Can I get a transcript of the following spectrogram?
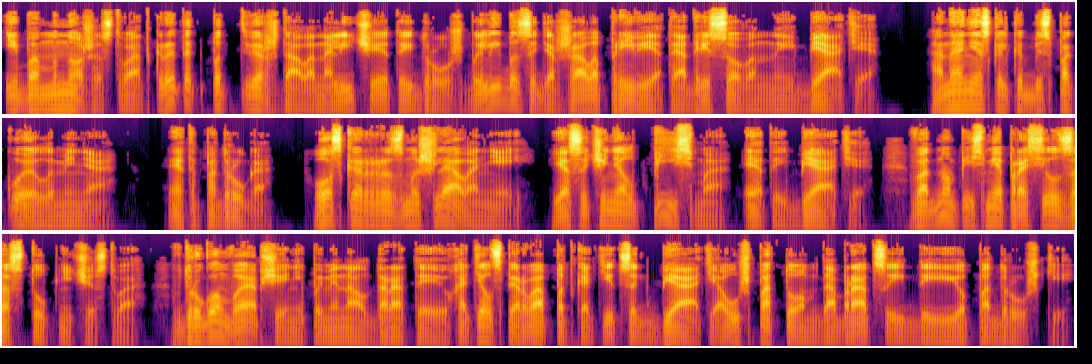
ибо множество открыток подтверждало наличие этой дружбы, либо содержало приветы, адресованные Беате. Она несколько беспокоила меня, эта подруга. Оскар размышлял о ней. Я сочинял письма этой Биате. В одном письме просил заступничества. В другом вообще не поминал Доротею. Хотел сперва подкатиться к Биате, а уж потом добраться и до ее подружки.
